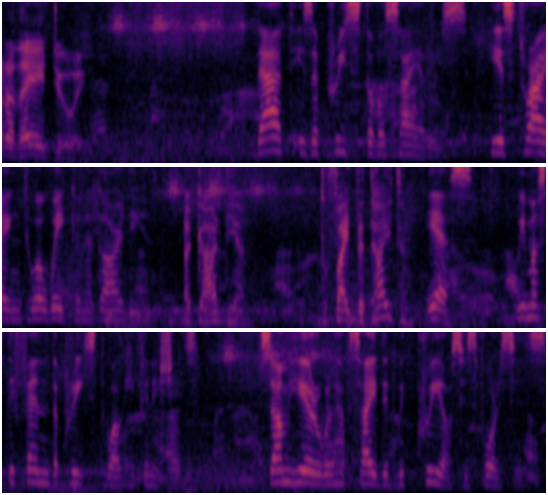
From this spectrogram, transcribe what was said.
What are they doing? That is a priest of Osiris. He is trying to awaken a guardian. A guardian? To fight the Titan? Yes, we must defend the priest while he finishes. Some here will have sided with Krios' forces.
